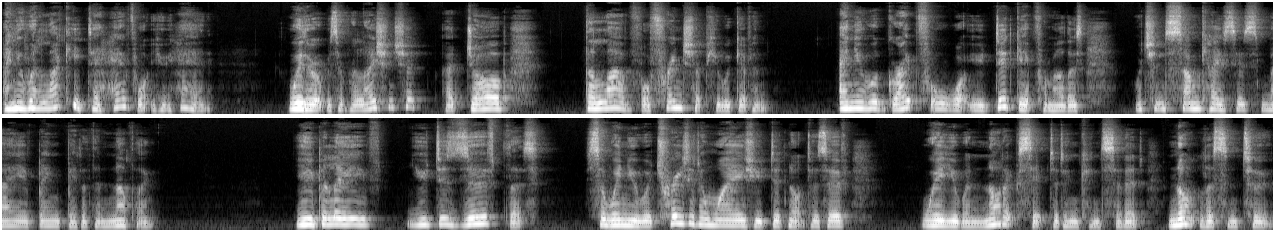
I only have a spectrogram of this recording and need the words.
and you were lucky to have what you had, whether it was a relationship, a job, the love or friendship you were given, and you were grateful what you did get from others, which in some cases may have been better than nothing. You believed you deserved this so when you were treated in ways you did not deserve, where you were not accepted and considered, not listened to,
